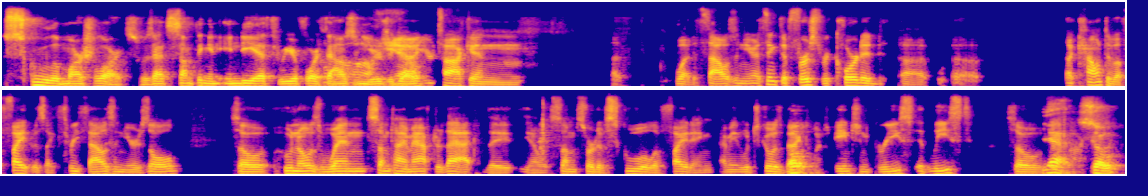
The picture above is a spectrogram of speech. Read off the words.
school of martial arts? Was that something in India three or four thousand oh, years yeah, ago? You're talking uh, what a thousand years. I think the first recorded uh, uh, account of a fight was like three thousand years old. So who knows when? Sometime after that, they you know some sort of school of fighting. I mean, which goes back oh. to ancient Greece at least. So yeah. So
